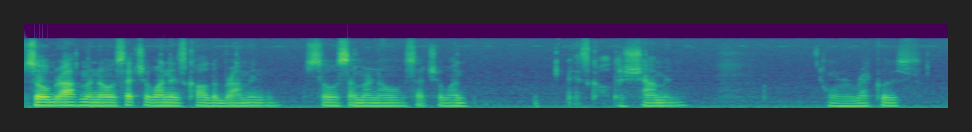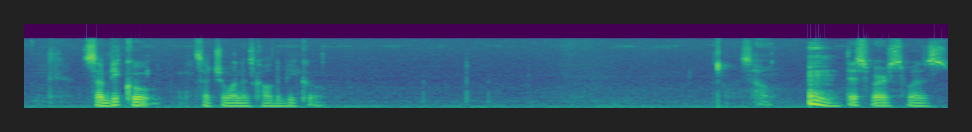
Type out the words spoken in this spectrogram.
So Brahmano, such a one is called a Brahmin. So Samano, such a one is called a shaman or a recluse. Sabiku, such a one is called a bhikkhu. So this verse was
